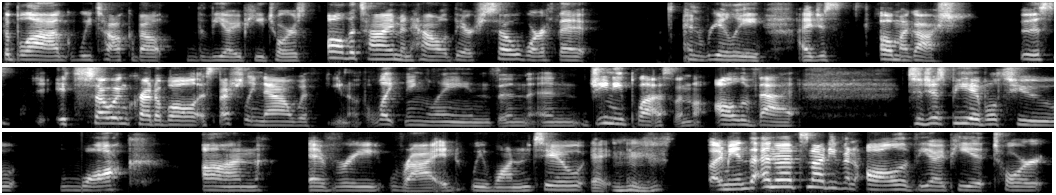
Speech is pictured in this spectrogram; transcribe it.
the blog, we talk about the VIP tours all the time and how they're so worth it. And really, I just, oh my gosh, this it's so incredible, especially now with you know the lightning lanes and and Genie Plus and all of that, to just be able to walk on every ride we wanted to. Mm-hmm. I mean, and that's not even all a VIP at tour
